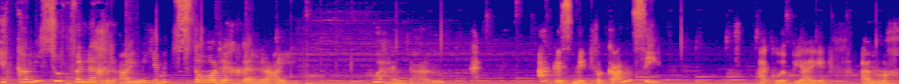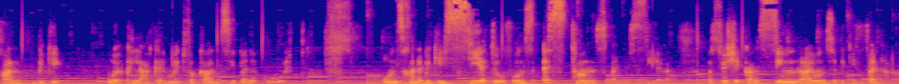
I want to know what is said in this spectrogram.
Jy kan nie so vinnig ry nie, jy moet stadiger ry. O, hallo. Ek is met vakansie. Ek hoop jy um, gaan bietjie ook lekker met vakansie binnekort. Ons gaan 'n bietjie see toe of ons is tans by die see. Maar soos jy kan sien, ry ons 'n bietjie vinnig.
